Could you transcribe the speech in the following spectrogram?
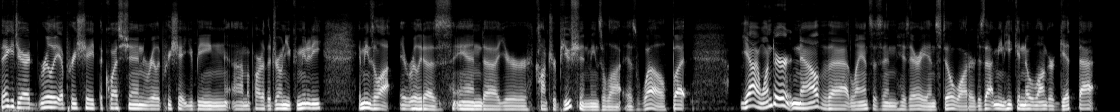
Thank you, Jared. Really appreciate the question. Really appreciate you being um, a part of the Drone U community. It means a lot. It really does. And uh, your contribution means a lot as well. But yeah, I wonder now that LAANC is in his area in Stillwater, does that mean he can no longer get that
